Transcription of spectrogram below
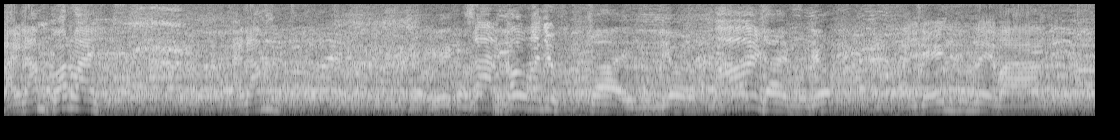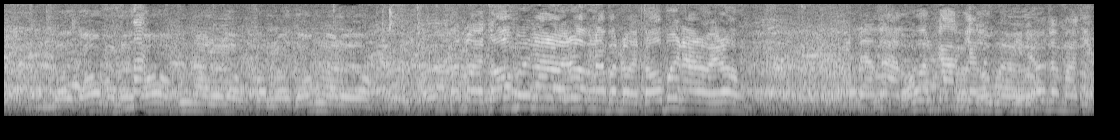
ไอ้ดำก้อนไว้ไอ้ดำ สร้างเข้ากันอยู่ ใช่หมุนเดียวไอ้ใช่หมุนเดียวไอ้เด็กคุ้มเลยมาลอยโต๊ะมันลอยโต๊ะพึ่งเอาเลยลงคนลอยโต๊ะพึ่งเอาเลยลงบันหน่อยโตเมื่อนาลอยร่องนะบันหน่อยโตเมื่อนาลอยร่องราคาก้อนกลางจะลงทีเดี ยวสมาชิก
